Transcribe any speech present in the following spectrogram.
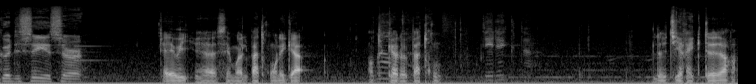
Good to see you, sir. Eh oui, euh, c'est moi le patron, les gars. En tout cas, le patron. Le directeur.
